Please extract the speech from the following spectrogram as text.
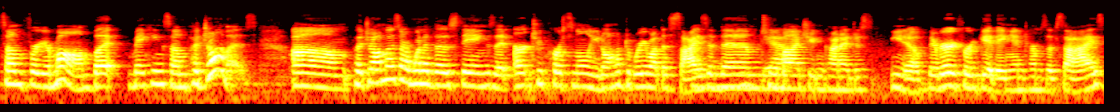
some for your mom, but making some pajamas. Um, pajamas are one of those things that aren't too personal. You don't have to worry about the size of them too Yeah. much. You can kind of just, you know, they're very forgiving in terms of size.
